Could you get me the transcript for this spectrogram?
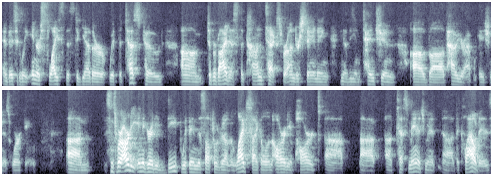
and basically interslice this together with the test code um, to provide us the context for understanding, you know, the intention of, of how your application is working. Um, since we're already integrated deep within the software development lifecycle and already a part uh, uh, uh, test management, uh, the cloud is,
